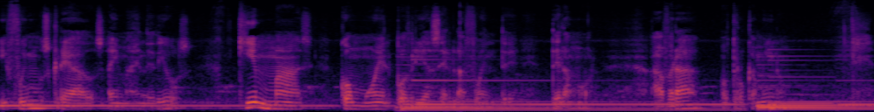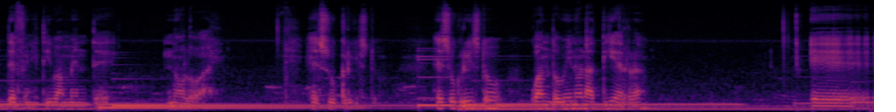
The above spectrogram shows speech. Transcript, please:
y fuimos creados a imagen de Dios, ¿quién más como Él podría ser la fuente del amor? ¿Habrá otro camino? Definitivamente no lo hay. Jesucristo. Jesucristo cuando vino a la tierra eh,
